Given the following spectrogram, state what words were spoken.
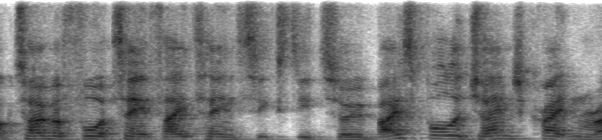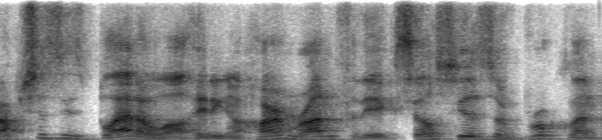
October 14th, 1862, baseballer James Creighton ruptures his bladder while hitting a home run for the Excelsiors of Brooklyn,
